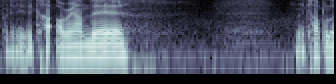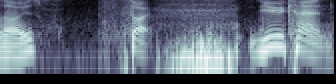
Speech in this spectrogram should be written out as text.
probably need to cut around there and a couple of those. So you can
